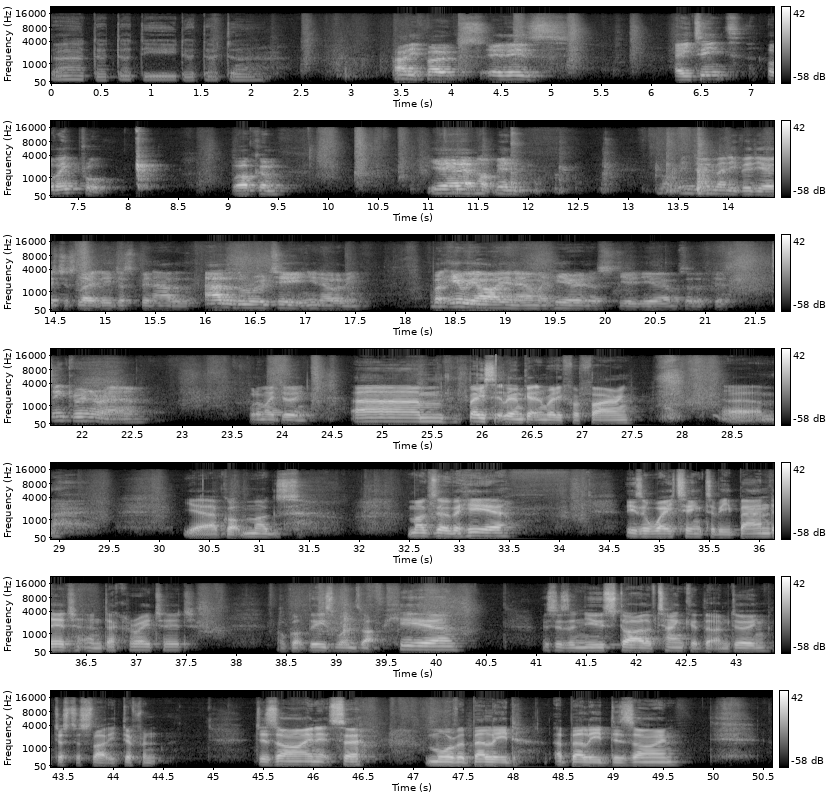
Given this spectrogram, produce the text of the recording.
Da, da, da, dee, da, da, da. Howdy folks, it is 18th of April. Welcome. Yeah, I've not been not been doing many videos just lately, just been out of the, out of the routine, you know what I mean. But here we are, you know, I'm here in the studio, I'm sort of just tinkering around. What am I doing? Um, basically I'm getting ready for firing. Um, yeah, I've got mugs, mugs over here. These are waiting to be banded and decorated. I've got these ones up here. This is a new style of tankard that I'm doing, just a slightly different design. It's a more of a bellied, a bellied design.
